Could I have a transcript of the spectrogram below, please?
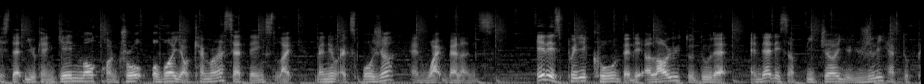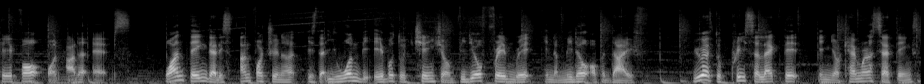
is that you can gain more control over your camera settings like manual exposure and white balance. It is pretty cool that they allow you to do that and that is a feature you usually have to pay for on other apps. One thing that is unfortunate is that you won't be able to change your video frame rate in the middle of a dive. You have to pre-select it in your camera settings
